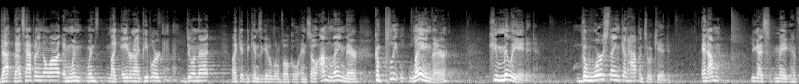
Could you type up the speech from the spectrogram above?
that that's happening a lot. And when when like eight or nine people are doing that, like it begins to get a little vocal. And so I'm laying there, complete laying there, humiliated the worst thing can happen to a kid, and I'm, you guys may have,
